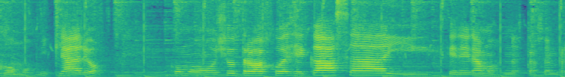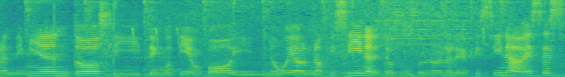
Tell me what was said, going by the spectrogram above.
¿Cómo? Y claro, como yo trabajo desde casa y generamos nuestros emprendimientos y tengo tiempo y no voy a una oficina ni tengo que cumplir un horario de oficina, a veces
